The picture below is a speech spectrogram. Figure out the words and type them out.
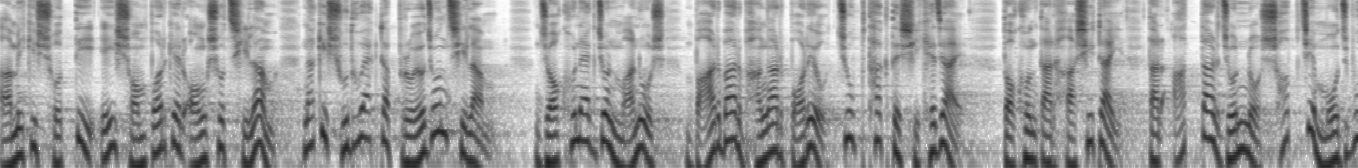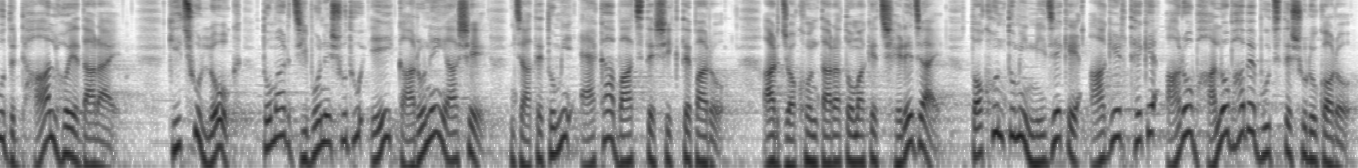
আমি কি সত্যি এই সম্পর্কের অংশ ছিলাম, নাকি শুধু একটা প্রয়োজন ছিলাম? যখন একজন মানুষ বারবার ভাঙার পরেও চুপ থাকতে শিখে যায়, তখন তার হাসিটাই তার আত্মার জন্য সবচেয়ে মজবুত ঢাল হয়ে দাঁড়ায়। কিছু লোক তোমার জীবনে শুধু এই কারণেই আসে যাতে তুমি একা বাঁচতে শিখতে পারো। আর যখন তারা তোমাকে ছেড়ে যায়, তখন তুমি নিজেকে আগের থেকে আরও ভালোভাবে বুঝতে শুরু করো।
